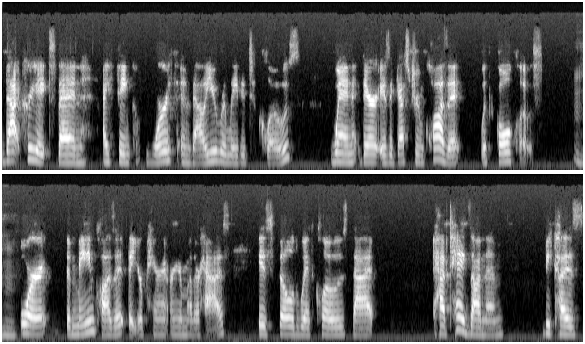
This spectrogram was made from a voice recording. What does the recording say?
that creates then, I think, worth and value related to clothes when there is a guest room closet with goal clothes. Mm-hmm. Or the main closet that your parent or your mother has is filled with clothes that have tags on them because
